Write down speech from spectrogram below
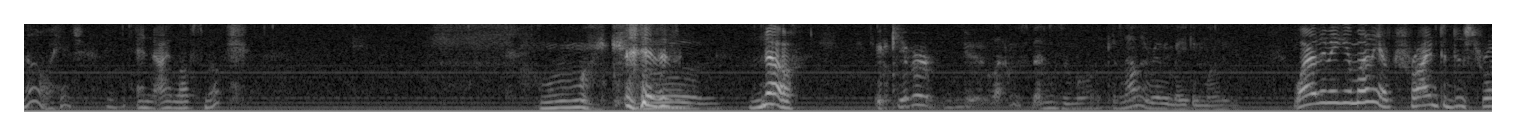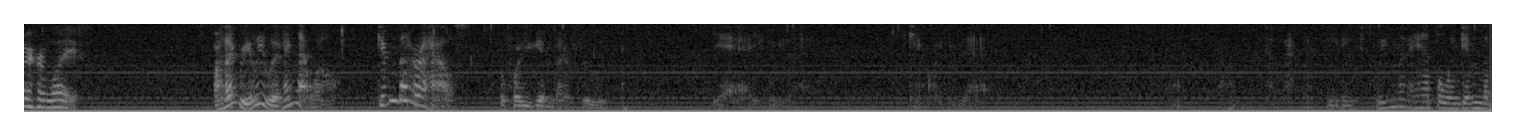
no, I hate you. And I love smoke. Oh my god. This- No. Give her. Let them spend some more. Because now they're really making money. Why are they making money? I've tried to destroy her life. Are they really living that well? Give them better a house before you give them better food. Yeah, you can do that. Can't quite do that. Don't come back there eating. Just leave them an apple and give them the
